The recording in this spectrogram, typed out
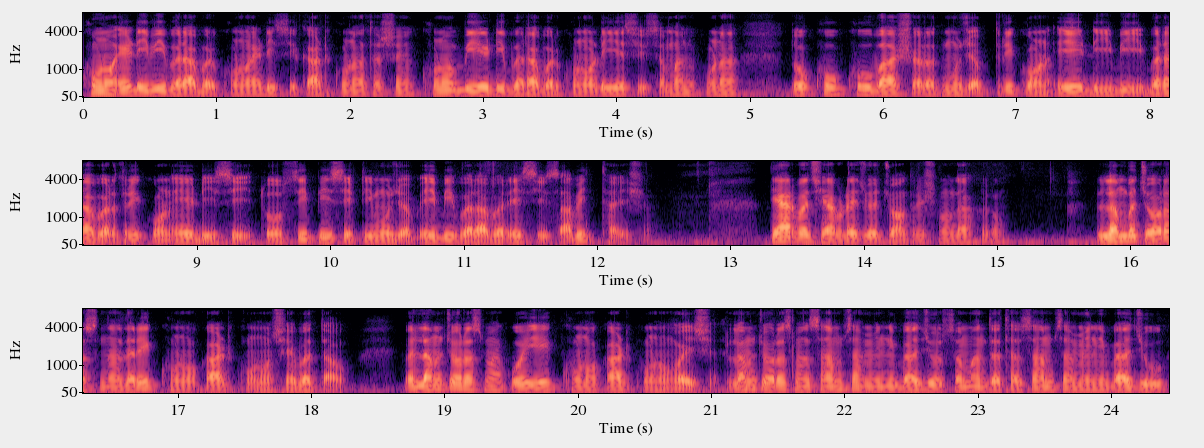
ખૂણો એડીબી બરાબર, ખૂણો એડીસી કાટખૂણા થશે, ખૂણો બીએડી બરાબર, ખૂણો ડીએસી સમાન ખૂણા. તો ખૂબ ખૂબ આ શરત મુજબ ત્રિકોણ એ ડીબી બરાબર ત્રિકોણ એ ડીસી તો સીપીસીટી મુજબ એ બી બરાબર એસી સાબિત થાય છે. ત્યાર પછી આપણે જોઈએ ચોત્રીસમો દાખલો. લંબચોરસના દરેક ખૂણો કાટખૂણો છે, બતાવો. લંબચોરસમાં કોઈ એક ખૂણો કાટખૂણો હોય છે. લંબચોરસમાં સામસામેની બાજુઓ સમાન તથા સામસામેની બાજુ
